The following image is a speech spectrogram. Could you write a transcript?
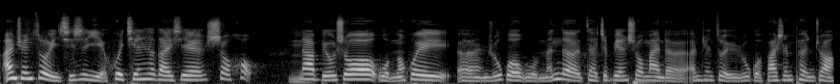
安全座椅其实也会牵涉到一些售后。嗯那比如说我们会，嗯、如果我们的在这边售卖的安全座椅如果发生碰撞，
